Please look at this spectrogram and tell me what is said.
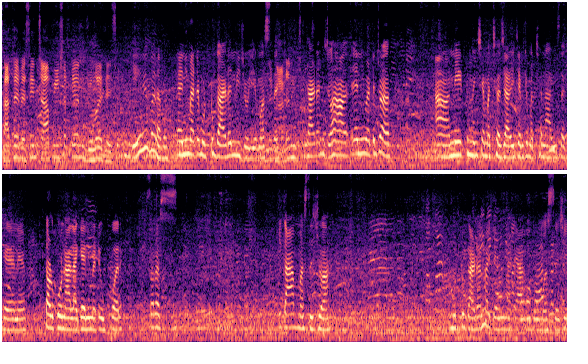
સાથે બેસીને ચા પી શકે અને ઝૂલોય ખાઈ શકે એ બરાબર. એની માટે મોટું ગાર્ડન બી જોઈએ મસ્ત. જ. ગાર્ડન જો હા એની માટે જો આ નેટ છે મચ્છર જાળી જેમ કે મચ્છર ના આવી શકે અને તડકો ના લાગે એની માટે ઉપર. સરસ. એક આ મસ્ત જો આ. મોટું ગાર્ડન હોય તેની માટે આ બહુ મસ્ત છે.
